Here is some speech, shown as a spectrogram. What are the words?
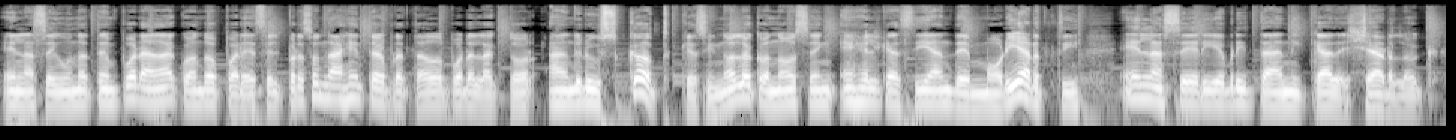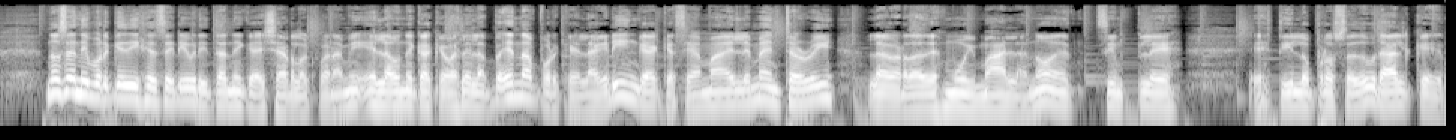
en la segunda temporada cuando aparece el personaje interpretado por el actor Andrew Scott, que si no lo conocen es el que hacían de Moriarty en la serie británica de Sherlock. No sé ni por qué dije serie británica de Sherlock, para mí es la única que vale la pena porque la gringa que se llama Elementary, la verdad es muy mala, ¿no? Es simple estilo procedural que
